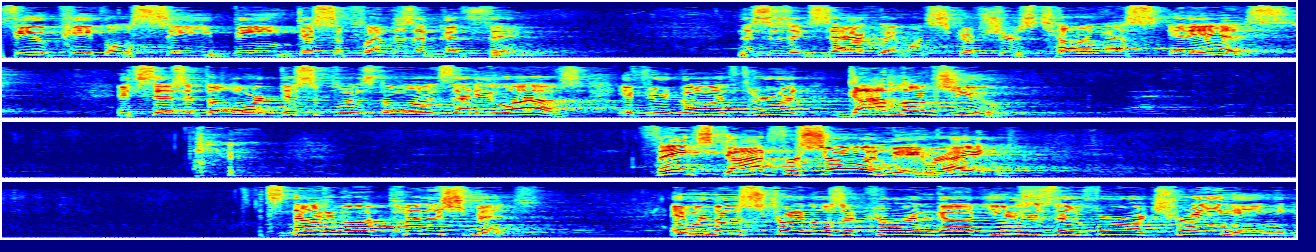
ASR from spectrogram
Few people see being disciplined as a good thing. This is exactly what Scripture is telling us it is. It says that the Lord disciplines the ones that He loves. If you're going through it, God loves you. Thanks, God, for showing me, right? It's not about punishment. And when those struggles occur and God uses them for our training,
